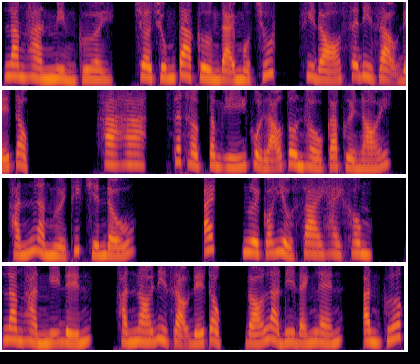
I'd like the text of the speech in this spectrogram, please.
Lăng Hàn mỉm cười, chờ chúng ta cường đại một chút, khi đó sẽ đi dạo đế tộc. Ha ha, rất hợp tâm ý của lão tôn hầu ca cười nói, hắn là người thích chiến đấu. Ách, người có hiểu sai hay không? Lăng Hàn nghĩ đến, hắn nói đi dạo đế tộc, đó là đi đánh lén, ăn cướp,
